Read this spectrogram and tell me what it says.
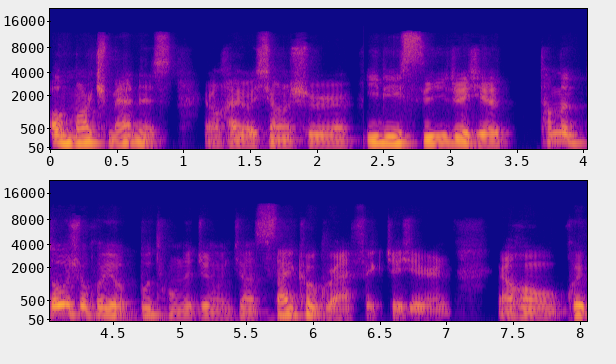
哦 March Madness，然后还有像是 EDC 这些，他们都是会有不同的这种叫 psychographic 这些人，然后会。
